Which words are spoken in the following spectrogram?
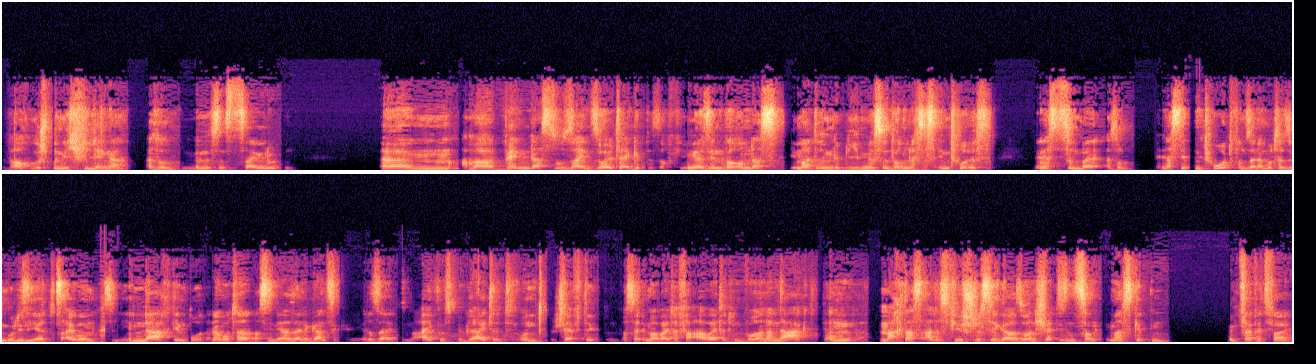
War auch ursprünglich viel länger, also mindestens zwei Minuten. Ähm, aber wenn das so sein sollte, ergibt es auch viel mehr Sinn, warum das immer drin geblieben ist und warum das das Intro ist. Wenn das zum Beispiel, also wenn das den Tod von seiner Mutter symbolisiert, das Album das Leben nach dem Tod seiner Mutter, was ihn ja seine ganze Karriere seit diesem Ereignis begleitet und beschäftigt und was er immer weiter verarbeitet und woran er nagt, dann macht das alles viel schlüssiger so. Und ich werde diesen Song immer skippen, im Zweifelsfall.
